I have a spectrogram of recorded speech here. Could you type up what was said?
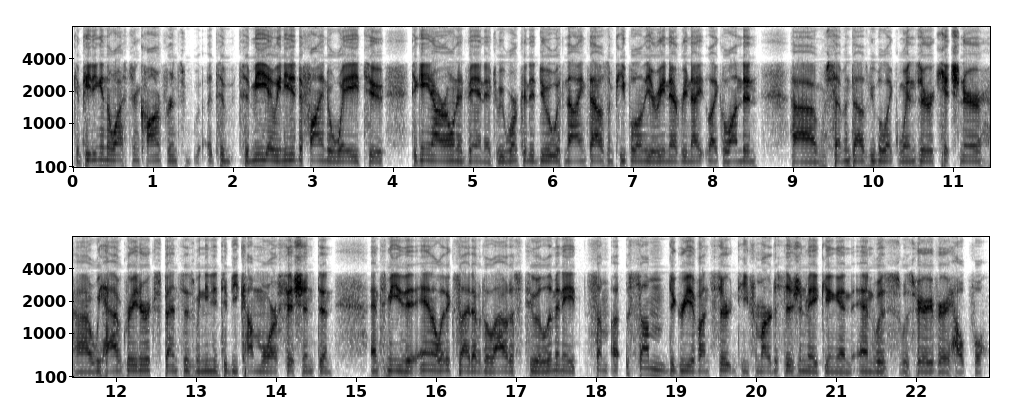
competing in the Western Conference, to, to me, we needed to find a way to, to gain our own advantage. We weren't going to do it with 9,000 people in the arena every night like London, um, 7,000 people like Windsor, Kitchener. Uh, we have greater expenses. We needed to become more efficient. And, and to me, the analytics side of it allowed us to eliminate some, uh, some degree of uncertainty from our decision making and, and was, was very, very helpful.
